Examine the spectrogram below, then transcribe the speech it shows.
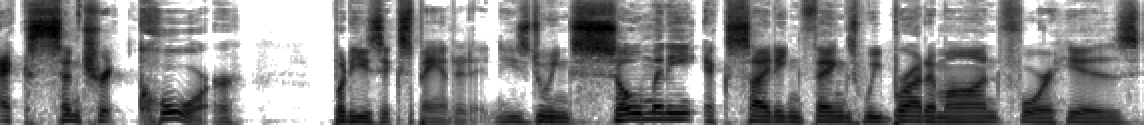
eccentric core but he's expanded it and he's doing so many exciting things we brought him on for his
